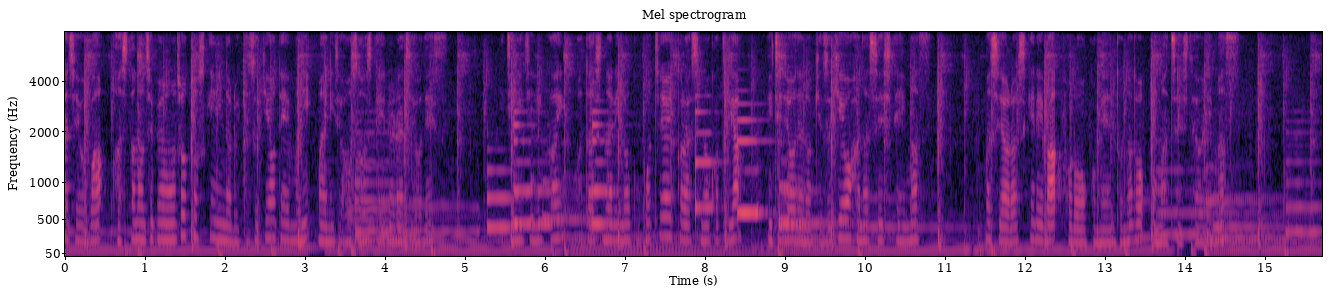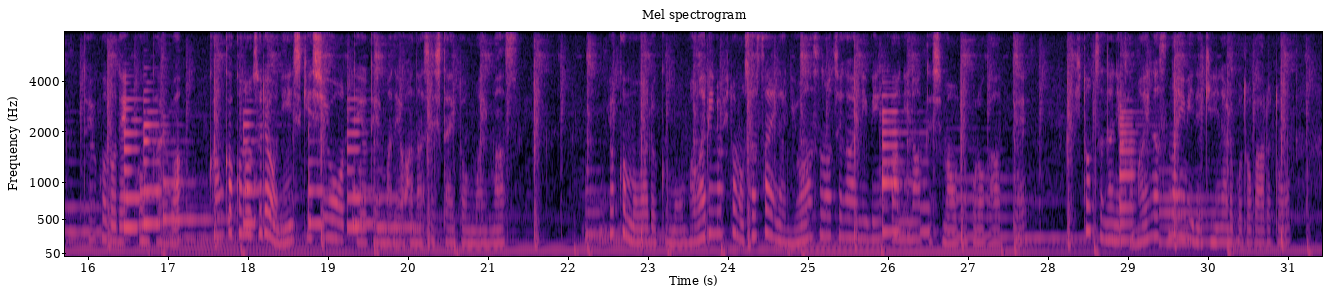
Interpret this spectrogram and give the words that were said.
ラジオは明日の自分をちょっと好きになる気づきをテーマに毎日放送しているラジオです。1日2回私なりの心地よい暮らしのコツや日常での気づきをお話ししています。もしよろしければフォローコメントなどお待ちしております。ということで今回は感覚のズレを認識しようっていうテーマでお話ししたいと思います。良くも悪くも周りの人の些細なニュアンスの違いに敏感になってしまうところがあって一つ何かマイナスな意味で気になることがあると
